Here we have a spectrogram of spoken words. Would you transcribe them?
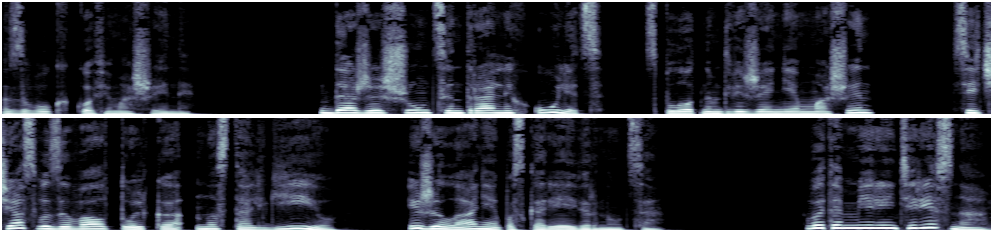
звук кофемашины. Даже шум центральных улиц с плотным движением машин сейчас вызывал только ностальгию и желание поскорее вернуться. В этом мире интересно,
